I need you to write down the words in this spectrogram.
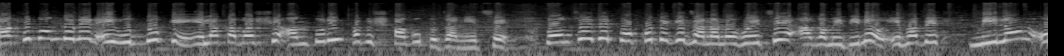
রাখি বন্ধনের এই উদ্যোগকে এলাকাবাসী আন্তরিকভাবে স্বাগত জানিয়েছে। পঞ্চায়েতের পক্ষ থেকে জানানো হয়েছে, আগামী দিনেও এভাবে মিলন ও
